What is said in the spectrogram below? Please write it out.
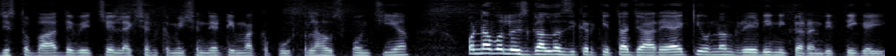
ਜਿਸ ਤੋਂ ਬਾਅਦ ਦੇ ਵਿੱਚ ਇਲੈਕਸ਼ਨ ਕਮਿਸ਼ਨ ਦੀਆਂ ਟੀਮਾਂ ਕਪੂਰਥਲਾ ਹਾਊਸ ਪਹੁੰਚੀਆਂ। ਉਹਨਾਂ ਵੱਲੋਂ ਇਸ ਗੱਲ ਦਾ ਜ਼ਿਕਰ ਕੀਤਾ ਜਾ ਰਿਹਾ ਹੈ ਕਿ ਉਹਨਾਂ ਨੂੰ ਰੇਡ ਹੀ ਨਹੀਂ ਕਰਨ ਦਿੱਤੀ ਗਈ।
